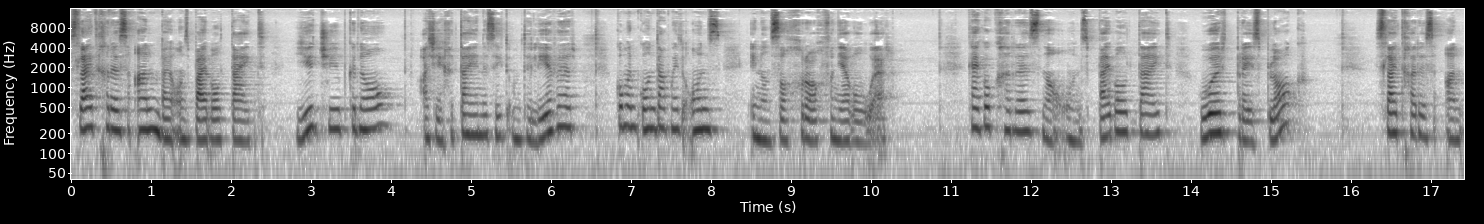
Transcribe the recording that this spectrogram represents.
Sluit gerus aan by ons Bybeltyd YouTube kanaal as jy getuienis het om te lewer. Kom in kontak met ons en ons sal graag van jou wil hoor. Kyk ook gerus na ons Bybeltyd WordPress blog. Sluit gerus aan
